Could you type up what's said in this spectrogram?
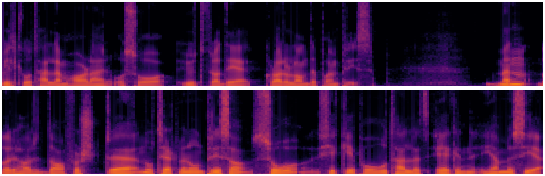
hvilke hotell de har der, og så ut fra det klare å lande på en pris. Men når jeg har da først eh, notert med noen priser, så kikker jeg på hotellets egen hjemmeside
